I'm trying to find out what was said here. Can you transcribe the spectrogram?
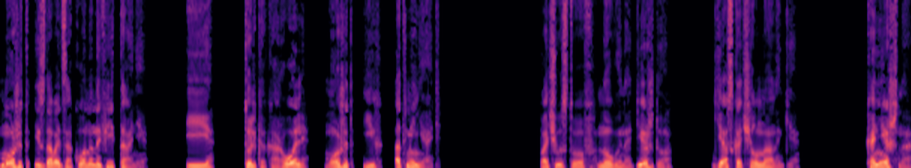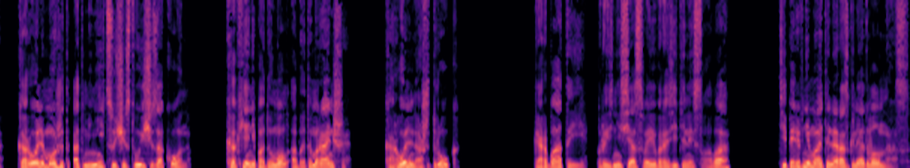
может издавать законы на Фейтане, и только король может их отменять». Почувствовав новую надежду, я вскочил на ноги. Конечно, Король может отменить существующий закон. Как я не подумал об этом раньше? Король наш друг. Горбатый, произнеся свои выразительные слова, теперь внимательно разглядывал нас.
